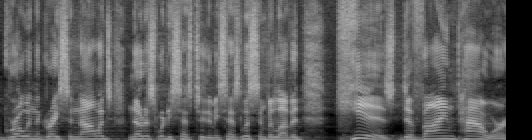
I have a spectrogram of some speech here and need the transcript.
grow in the grace and knowledge, notice what he says to them. He says, listen, beloved, his divine power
